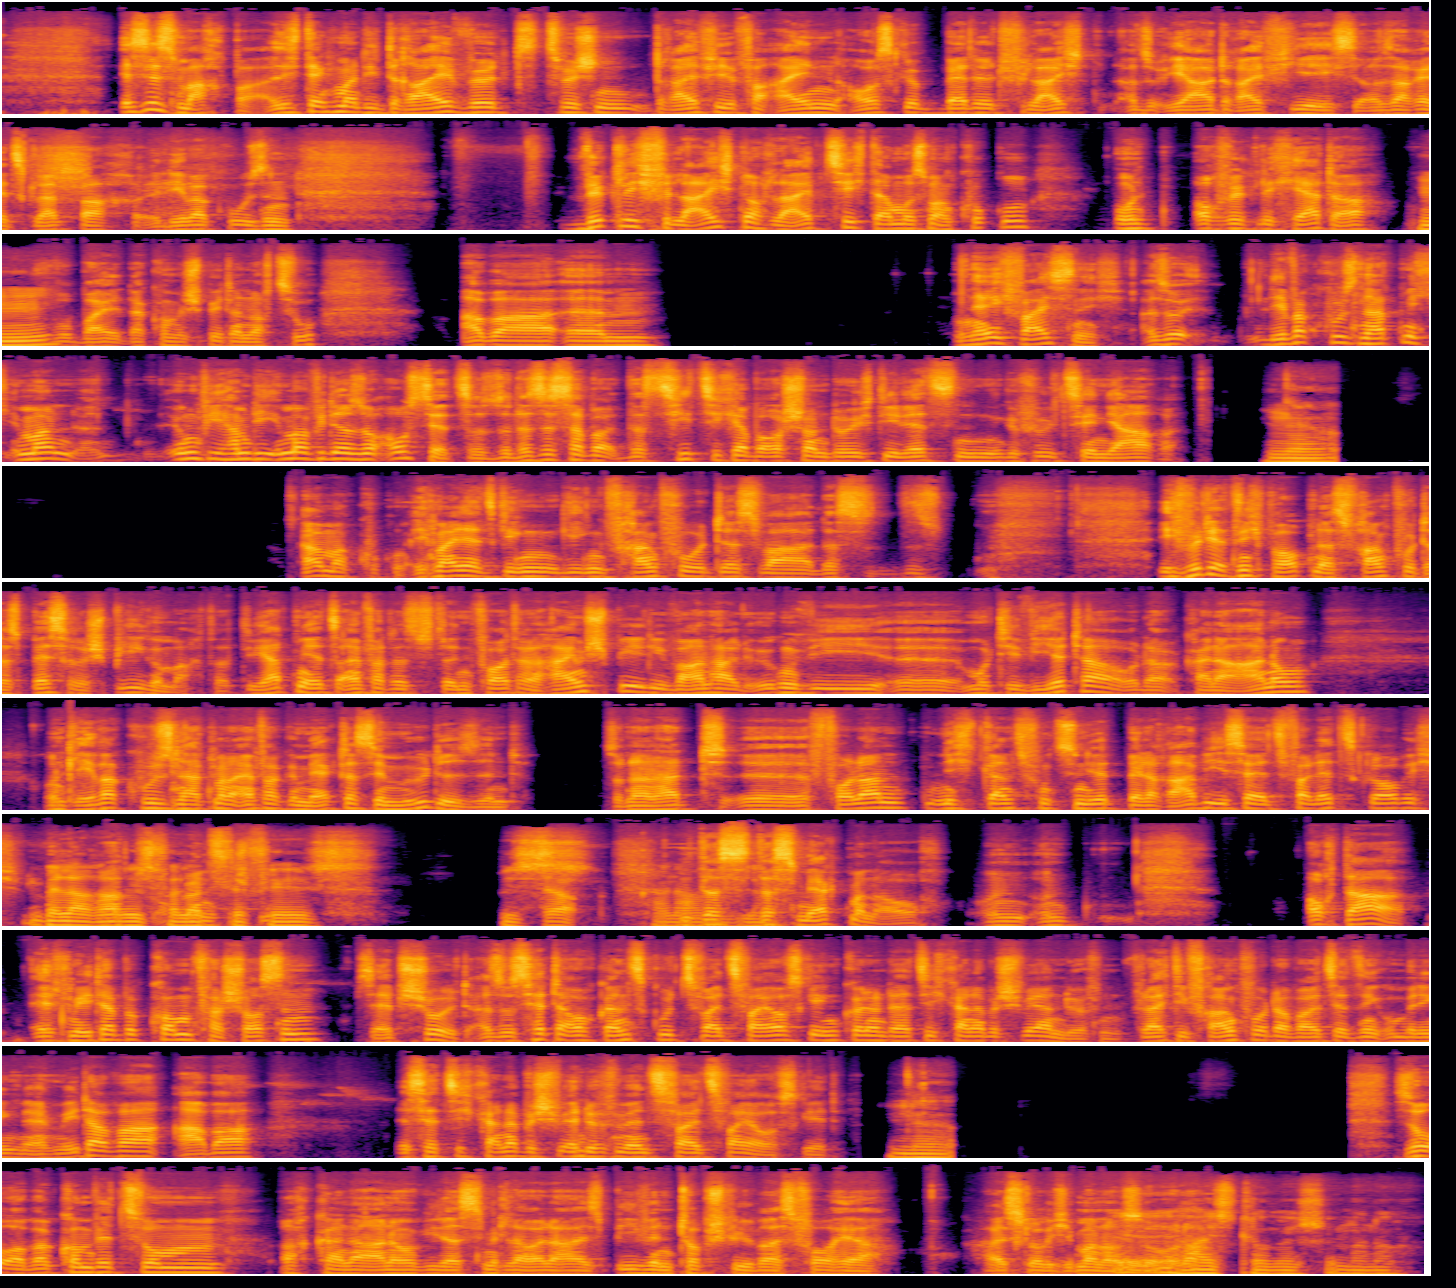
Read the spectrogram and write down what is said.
Es ist machbar. Also ich denke mal, die drei wird zwischen drei, vier Vereinen ausgebettelt. Vielleicht, also ja, drei, vier. Ich sage jetzt Gladbach, Leverkusen. Wirklich vielleicht noch Leipzig, da muss man gucken. Und auch wirklich Hertha, Hm? wobei, da kommen wir später noch zu. Aber, ähm, nee, ich weiß nicht. Also Leverkusen hat mich immer, irgendwie haben die immer wieder so Aussätze. Also das ist aber, das zieht sich aber auch schon durch die letzten gefühlt zehn Jahre. Ja. Aber mal gucken. Ich meine jetzt gegen, gegen Frankfurt, das war das, das ich würde jetzt nicht behaupten, dass Frankfurt das bessere Spiel gemacht hat. Die hatten jetzt einfach das, den Vorteil Heimspiel, die waren halt irgendwie äh, motivierter oder keine Ahnung. Und Leverkusen hat man einfach gemerkt, dass sie müde sind. Sondern hat äh, Volland nicht ganz funktioniert. Bellarabi ist ja jetzt verletzt, glaube ich. Bellarabi ist verletzt, der fehlt bis, Ja. keine Ahnung. Und das, das merkt man auch. Und, und auch da, Elfmeter bekommen, verschossen, selbst schuld. Also es hätte auch ganz gut 2-2 ausgehen können und da hätte sich keiner beschweren dürfen. Vielleicht die Frankfurter, weil es jetzt nicht unbedingt ein Elfmeter war, aber es hätte sich keiner beschweren dürfen, wenn es 2-2 ausgeht. ja. So, aber kommen wir zum, ach keine Ahnung, wie das mittlerweile heißt. Bivin, Topspiel war es vorher. Heißt, glaube ich, immer noch so, Äh, oder? Heißt, glaube ich, immer noch.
